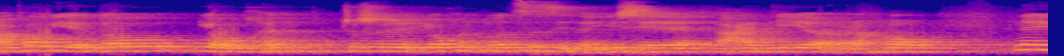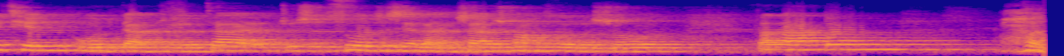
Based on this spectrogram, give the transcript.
然后也都有很就是有很多自己的一些 idea，然后。那一天，我感觉在就是做这些蓝晒创作的时候，大家都很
